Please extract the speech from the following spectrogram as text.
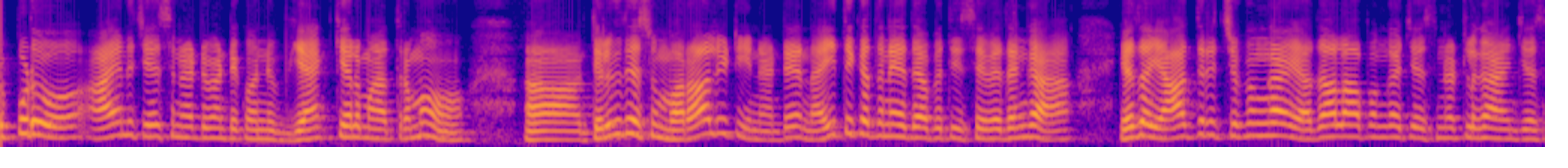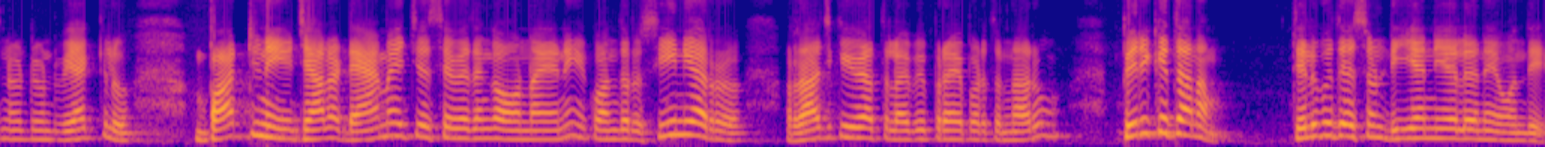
ఇప్పుడు ఆయన చేసినటువంటి కొన్ని వ్యాఖ్యలు మాత్రము తెలుగుదేశం మొరాలిటీని అంటే నైతికతనే దెబ్బతీసే విధంగా ఏదో యాదృచ్ఛికంగా యథాలాపంగా చేసినట్లుగా ఆయన చేసినటువంటి వ్యాఖ్యలు పార్టీని చాలా డ్యామేజ్ చేసే విధంగా ఉన్నాయని కొందరు సీనియర్ రాజకీయవేత్తలు అభిప్రాయపడుతున్నారు. పిరికితనం తెలుగుదేశం డిఎన్ఏలోనే ఉంది.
